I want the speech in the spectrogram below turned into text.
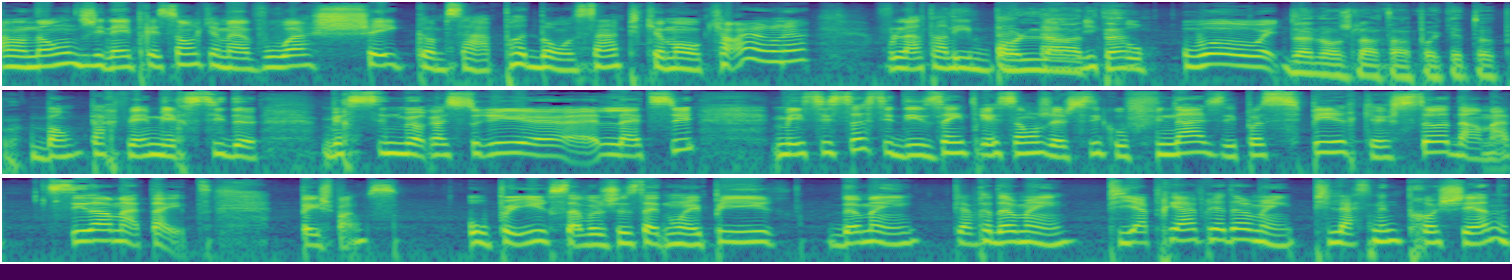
en ondes, j'ai l'impression que ma voix shake comme ça, pas de bon sens, puis que mon cœur, là, vous l'entendez battre dans le micro. Ouais, ouais. Non, non, je l'entends pas, inquiète-toi pas. Bon, parfait. Merci de, merci de me rassurer euh, là-dessus. Mais c'est ça, c'est des impressions. Je sais qu'au final, c'est pas si pire que ça dans ma, c'est dans ma tête. Ben, je pense. Au pire, ça va juste être moins pire demain, puis après-demain, puis après-après-demain, puis la semaine prochaine.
